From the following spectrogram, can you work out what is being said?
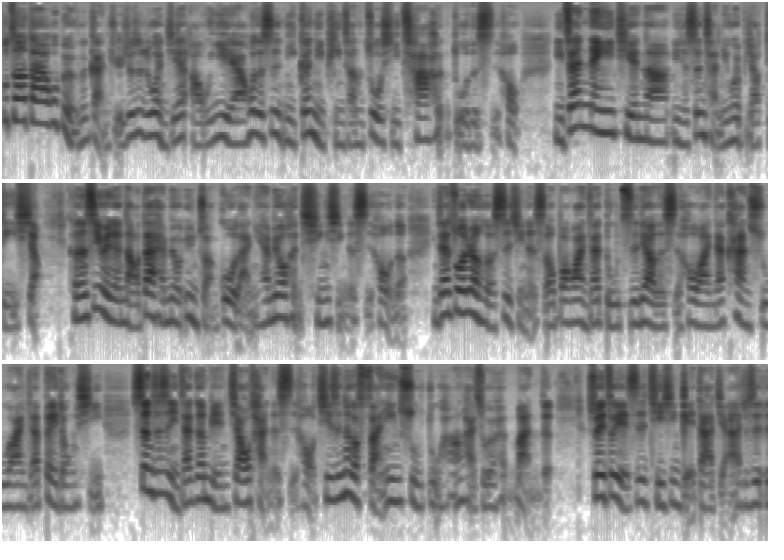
不知道大家会不会有一个感觉，就是如果你今天熬夜啊，或者是你跟你平常的作息差很多的时候，你在那一天呢，你的生产力会比较低效。可能是因为你的脑袋还没有运转过来，你还没有很清醒的时候呢，你在做任何事情的时候，包括你在读资料的时候啊，你在看书啊，你在背东西，甚至是你在跟别人交谈的时候，其实那个反应速度好像还是会很慢的。所以这也是提醒给大家，就是。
